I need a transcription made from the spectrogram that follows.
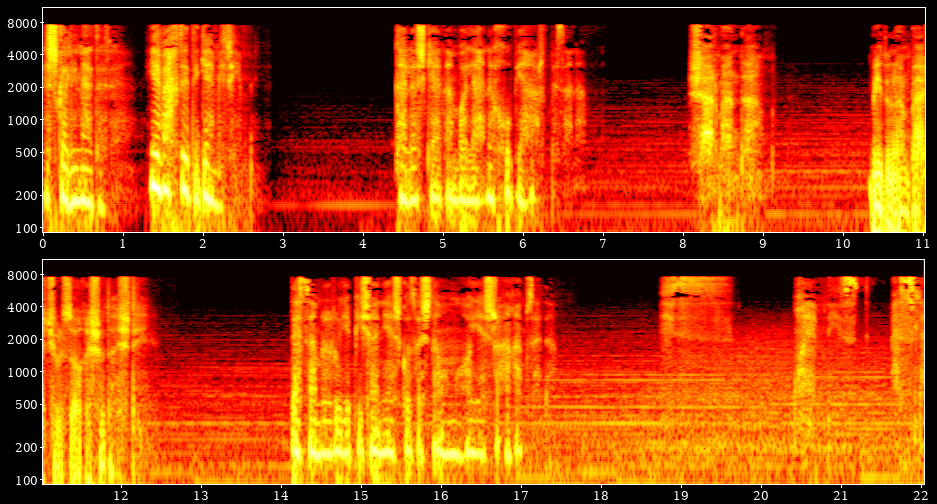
اشکالی نداره. یه وقت دیگه میریم. تلاش کردم با لحن خوبی حرف بزنم. شرمندم می‌دونم بجور ذوقشو داشتی دستم را روی پیشانیش گذاشتم و موهایش را عقب زدم. هیس. مهم نیست. اصلا.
